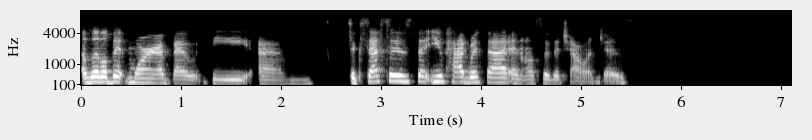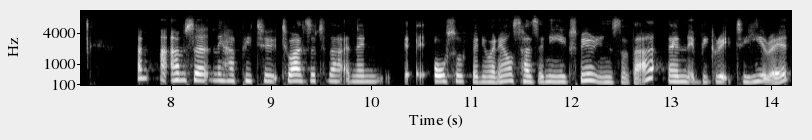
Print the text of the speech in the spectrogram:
a little bit more about the um, successes that you've had with that and also the challenges. I'm, I'm certainly happy to, to answer to that. And then also if anyone else has any experience of that, then it'd be great to hear it.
